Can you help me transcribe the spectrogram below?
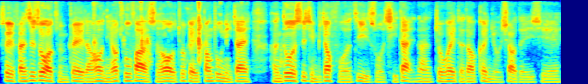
所以凡事做好准备，然后你要出发的时候，就可以帮助你在很多的事情比较符合自己所期待，那就会得到更有效的一些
